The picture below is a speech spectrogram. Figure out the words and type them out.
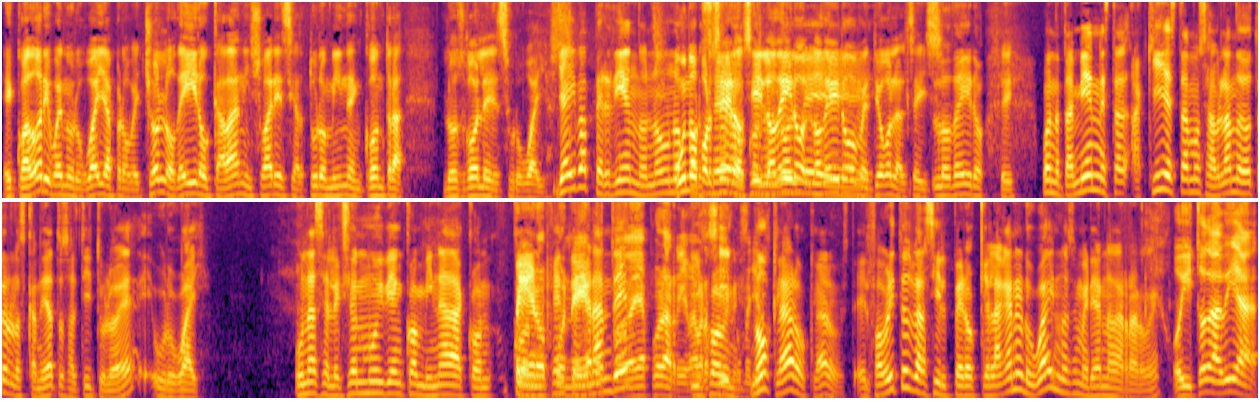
Ecuador y bueno, Uruguay aprovechó. Lodeiro, Cavani, Suárez y Arturo Mina en contra los goles uruguayos. Ya iba perdiendo, ¿no? 1 1 por 0, sí, Lodeiro, de- Lodeiro metió gol al 6. Lodeiro. Sí. Bueno, también está, aquí estamos hablando de otro de los candidatos al título, ¿eh? Uruguay. Una selección muy bien combinada con, con Pero gente grande. todavía por arriba y Brasil. No, claro, claro. El favorito es Brasil, pero que la gane Uruguay no se me haría nada raro, ¿eh? Oye, todavía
